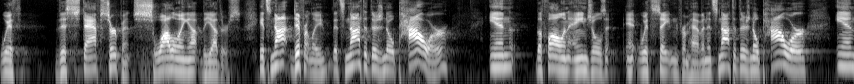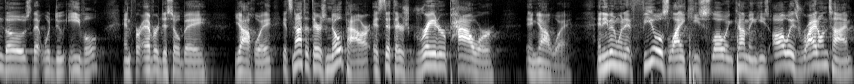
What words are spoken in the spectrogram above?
with this staff serpent swallowing up the others. It's not differently, it's not that there's no power in the fallen angels with Satan from heaven. It's not that there's no power in those that would do evil and forever disobey Yahweh. It's not that there's no power, it's that there's greater power in Yahweh. And even when it feels like he's slow in coming, he's always right on time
